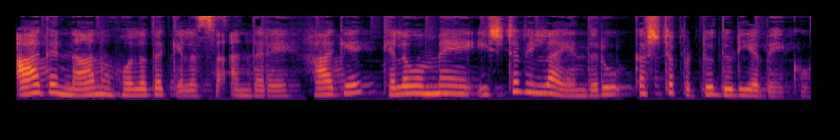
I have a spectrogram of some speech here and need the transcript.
ಆಗ ನಾನು ಹೊಲದ ಕೆಲಸ ಅಂದರೆ ಹಾಗೆ ಕೆಲವೊಮ್ಮೆ ಇಷ್ಟವಿಲ್ಲ ಎಂದರೂ ಕಷ್ಟಪಟ್ಟು ದುಡಿಯಬೇಕು.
